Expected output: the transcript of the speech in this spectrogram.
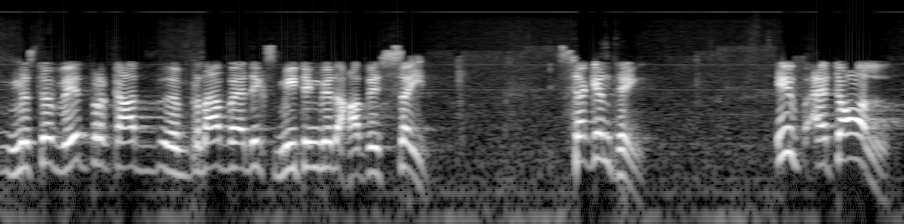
Mr. Ved uh, Pratap Vaidik's meeting with Hafiz Saeed. Second thing, if at all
